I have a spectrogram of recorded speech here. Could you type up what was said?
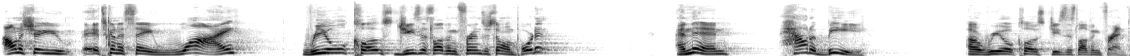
I want to show you, it's going to say why real close Jesus loving friends are so important. And then how to be a real close Jesus loving friend.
